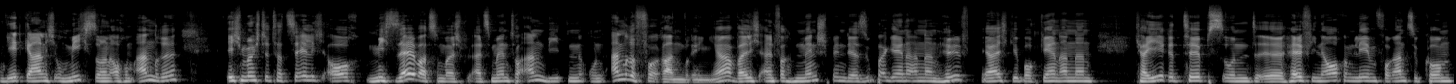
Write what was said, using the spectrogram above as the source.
geht gar nicht um mich, sondern auch um andere ich möchte tatsächlich auch mich selber zum Beispiel als Mentor anbieten und andere voranbringen, ja, weil ich einfach ein Mensch bin, der super gerne anderen hilft. Ja, ich gebe auch gerne anderen Karrieretipps und äh, helfe ihnen auch im Leben voranzukommen,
